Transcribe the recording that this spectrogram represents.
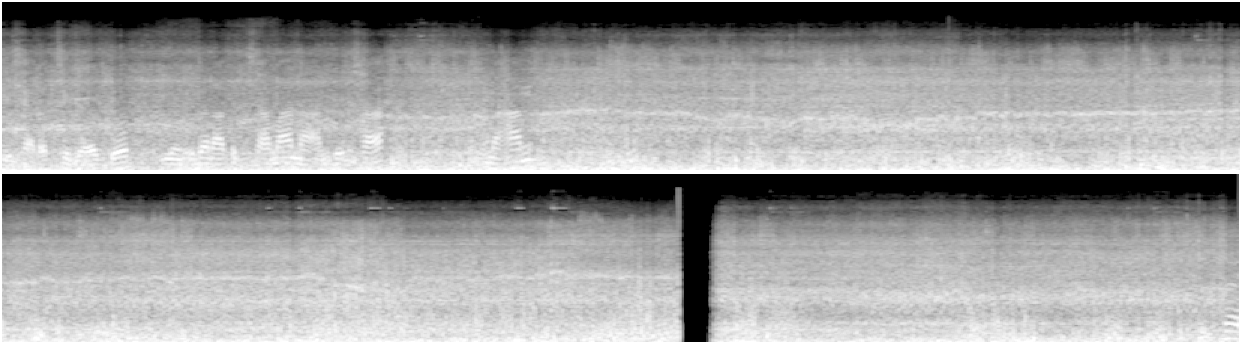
Cesar at si Gordot yung iba natin kasama na andun sa unahan So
